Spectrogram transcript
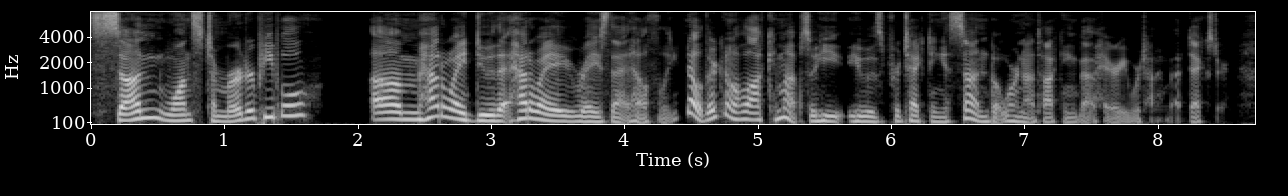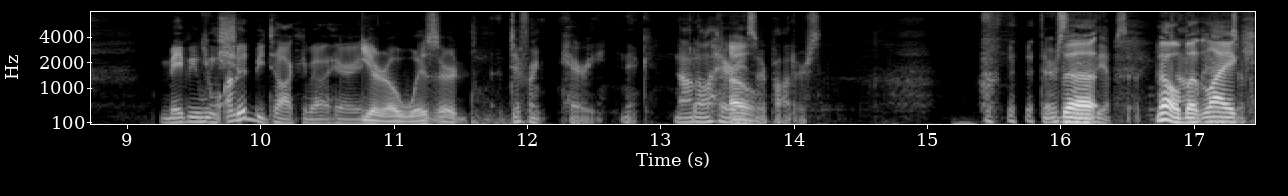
son wants to murder people," um, how do I do that? How do I raise that healthily? No, they're going to lock him up. So he he was protecting his son, but we're not talking about Harry. We're talking about Dexter. Maybe You we want- should be talking about Harry. You're a wizard. A different Harry, Nick. Not all Harrys Oh. are Potters. There's The- the, episode. No, Not but like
